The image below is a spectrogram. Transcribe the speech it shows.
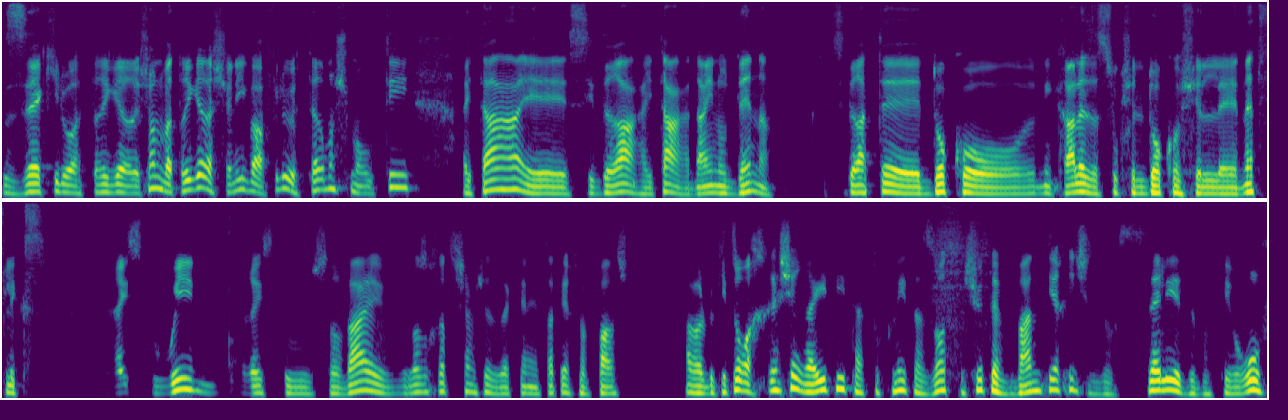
זה כאילו הטריגר הראשון, והטריגר השני, ואפילו יותר משמעותי, הייתה אה, סדרה, הייתה, עדיין עודנה, סדרת אה, דוקו, נקרא לזה סוג של דוקו של אה, נטפליקס, Race to Win, Race to Survive, לא זוכר את השם של זה, כן, יצאתי עכשיו פרש. אבל בקיצור, אחרי שראיתי את התוכנית הזאת, פשוט הבנתי, אחי, שזה עושה לי את זה בטירוף.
